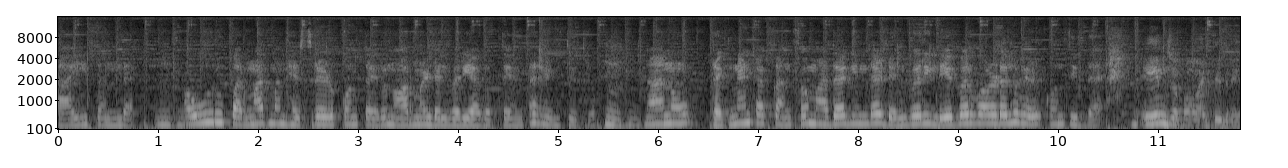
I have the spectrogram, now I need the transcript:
ತಾಯಿ ತಂದೆ. ಅವರು ಪರಮಾತ್ಮನ ಹೆಸರು ಹೇಳ್ಕೊತ ಇರೋ ನಾರ್ಮಲ್ ಡೆಲಿವರಿ ಆಗುತ್ತೆ ಅಂತ ಹೇಳ್ತಿದ್ರು. ನಾನು ಪ್ರೆಗ್ನೆಂಟ್ ಆಗಿ ಕನ್ಫರ್ಮ್ ಆದಾಗಿಂದ ಡೆಲಿವರಿ ಲೇಬರ್ ವಾರ್ಡಲ್ಲೂ ಹೇಳ್ಕೊತಿದ್ದೆ. ಏನು ಜಪ ಮಾಡ್ತಿದ್ರಿ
